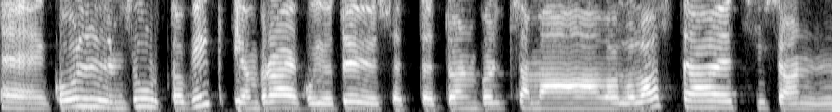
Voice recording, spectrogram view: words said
eh, kolm suurt objekti on praegu ju töös, et, et on Põltsamaa valla lasteaed, siis on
